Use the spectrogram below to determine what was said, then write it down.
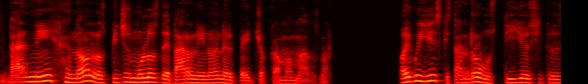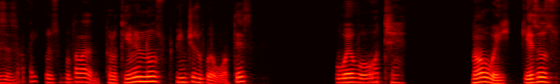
Barney, ¿no? Los pinches mulos de Barney, ¿no? En el pecho, acá mamados, Marco. Ay, güey, es que están robustillos y tú dices, ay, pues su puta madre, pero tienen unos pinches huevotes. Huevotes. No, güey, que esos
